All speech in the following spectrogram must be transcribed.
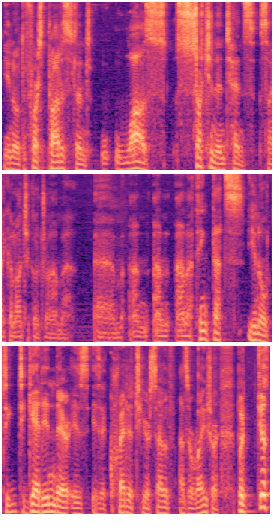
you know the first Protestant was such an intense psychological drama. Um, and, and, and I think that's you know to, to get in there is, is a credit to yourself as a writer. But just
